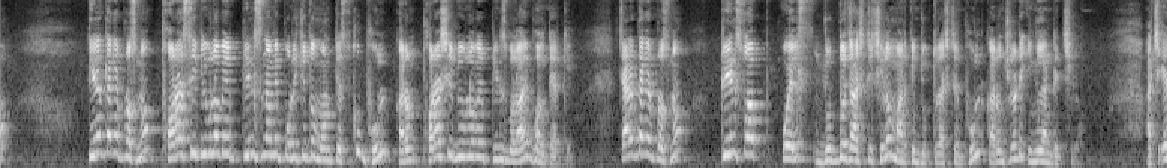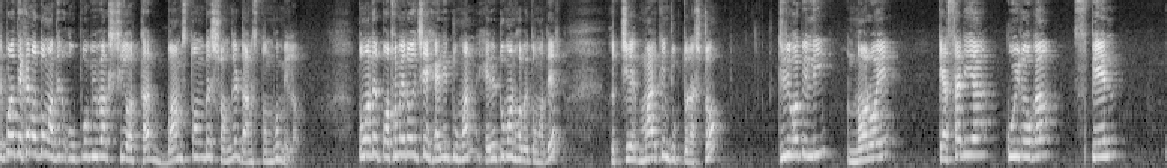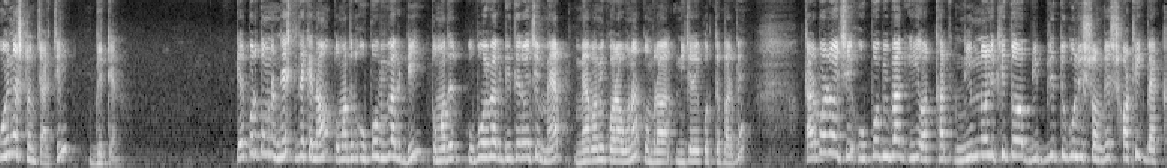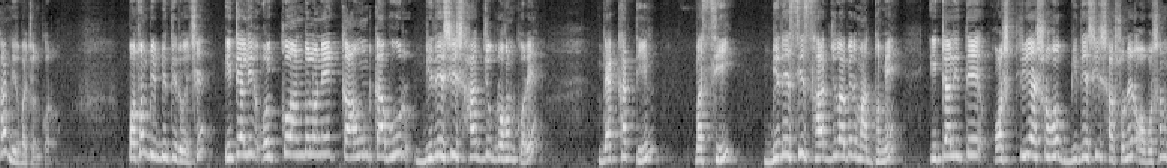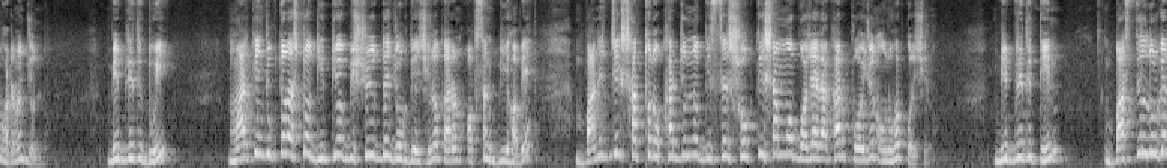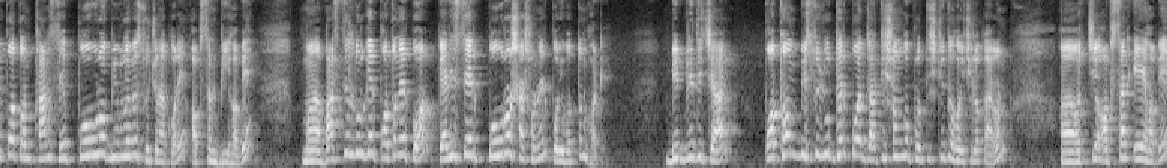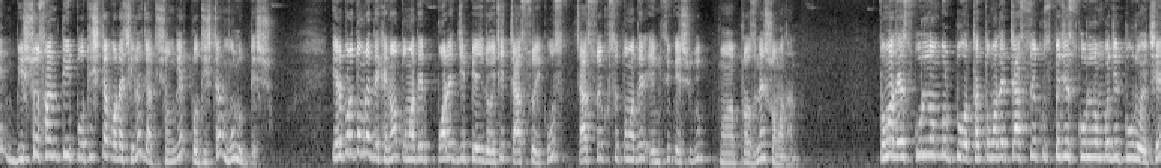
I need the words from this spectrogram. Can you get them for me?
তিনের দাগের প্রশ্ন, ফরাসি বিপ্লবের প্রিন্স নামে পরিচিত মন্তেস্কু ভুল, কারণ ফরাসি বিপ্লবের প্রিন্স বলা হয় ভলতেয়ারকে চারের দাগের প্রশ্ন প্রিন্স অফ ওয়েলস যুদ্ধ জাহাজটি ছিল মার্কিন যুক্তরাষ্ট্রের ভুল, কারণ ছিল এটা ইংল্যান্ডের ছিল। আচ্ছা এরপরে দেখে নাও তোমাদের উপবিভাগ সি, অর্থাৎ বাম স্তম্ভের সঙ্গে ডান স্তম্ভ মেলাও। তোমাদের প্রথমে রয়েছে হ্যারি টুমান। হ্যারি টুমান হবে তোমাদের হচ্ছে মার্কিন যুক্তরাষ্ট্র। Trygve Lie Norway, ক্যাসারিয়া, Quiroga, Spain, Winston Churchill, Britain. এরপর তোমরা নেক্সট দেখে নাও, তোমাদের উপবিভাগ ডি তোমাদের উপবিভাগ ডিতে রয়েছে ম্যাপ ম্যাপ আমি করাবো না, তোমরা নিজেরাই করতে পারবে। তারপর রয়েছে উপবিভাগ ই অর্থাৎ নিম্নলিখিত বিবৃতিগুলির সঙ্গে সঠিক ব্যাখ্যা নির্বাচন করো। প্রথম বিবৃতি রয়েছে, ইটালির ঐক্য আন্দোলনে কাউন্ট কাভুর বিদেশি সাহায্য গ্রহণ করে। ব্যাখ্যা তিন বা সি বিদেশি সাহায্য লাভের মাধ্যমে ইটালিতে অস্ট্রিয়া সহ বিদেশি শাসনের অবসান ঘটানোর জন্য। বিবৃতি দুই, মার্কিন যুক্তরাষ্ট্র দ্বিতীয় বিশ্বযুদ্ধে যোগ দিয়েছিল কারণ অপশান বি হবে, বাণিজ্যিক স্বার্থ রক্ষার জন্য বিশ্বের শক্তিসাম্য বজায় রাখার প্রয়োজন অনুভব করেছিল। বিবৃতি তিন বাস্তিল দুর্গের পতন ফ্রান্সে পৌর বিপ্লবের সূচনা করে, অপশান বি হবে বাস্তিল দুর্গের পতনের পর প্যারিসের পৌর শাসনের পরিবর্তন ঘটে। বিবৃতি চার, প্রথম বিশ্বযুদ্ধের পর জাতিসংঘ প্রতিষ্ঠিত হয়েছিল কারণ হচ্ছে অপশান এ হবে বিশ্বশান্তি প্রতিষ্ঠা করা ছিল জাতিসংঘের প্রতিষ্ঠার মূল উদ্দেশ্য। এরপরে তোমরা দেখে নাও, তোমাদের পরের যে পেজ রয়েছে চারশো একুশ, চারশো একুশে তোমাদের এমসিকিউ এসিকিউ প্রশ্নের সমাধান। তোমাদের স্কুল নম্বর টু অর্থাৎ তোমাদের চারশো একুশ পেজের স্কুল নম্বর যে টু রয়েছে,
